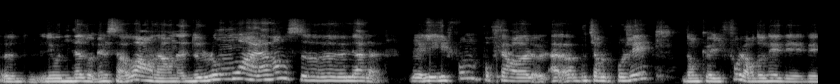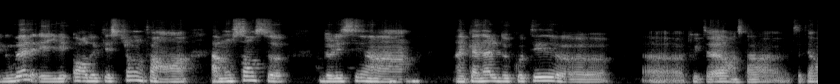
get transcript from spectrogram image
Léonidas doit bien le savoir. On a, on a de longs mois à l'avance les, fonds pour faire aboutir le projet. Donc il faut leur donner des, des, nouvelles et il est hors de question, enfin à mon sens, de laisser un, un canal de côté, euh, euh, Twitter, Insta, etc.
